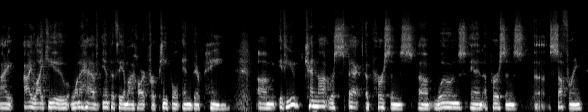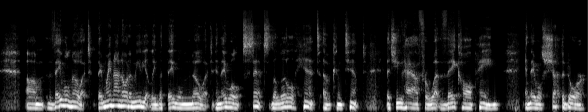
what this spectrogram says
I, I, like you, want to have empathy in my heart for people and their pain. Um, if you cannot respect a person's uh, wounds and a person's uh, suffering, um, they will know it. They might not know it immediately, but they will know it. And they will sense the little hint of contempt that you have for what they call pain. And they will shut the door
